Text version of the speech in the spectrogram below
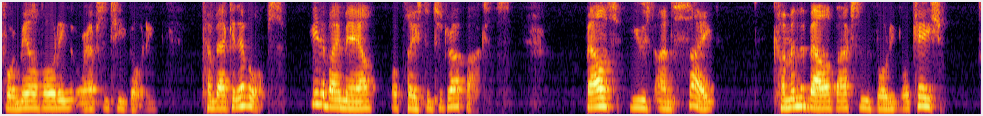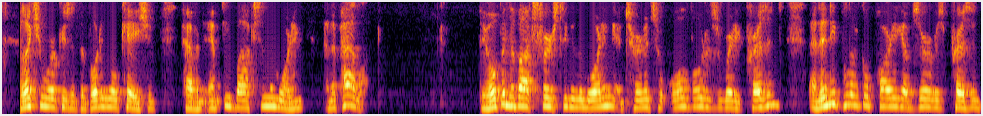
for mail voting or absentee voting come back in envelopes, either by mail or placed into drop boxes. Ballots used on site come in the ballot box in the voting location. Election workers at the voting location have an empty box in the morning and a padlock. They open the box first thing in the morning and turn it so all voters already present, and any political party observers present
